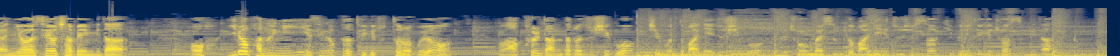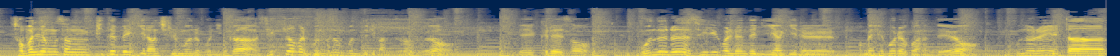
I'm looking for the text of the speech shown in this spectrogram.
안녕하세요. 자베입니다. 어, 1화 반응이 생각보다 되게 좋더라고요. 어, 악플도 안 달아주시고, 질문도 많이 해주시고, 네, 좋은 말씀도 많이 해주셔서 기분이 되게 좋았습니다. 저번 영상 피드백이랑 질문을 보니까 색조합을 묻는 분들이 많더라고요. 예, 그래서 오늘은 색에 관련된 이야기를 한번 해보려고 하는데요. 오늘은 일단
